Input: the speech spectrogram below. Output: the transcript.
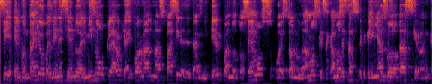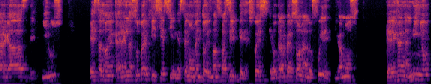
Sí, el contagio pues viene siendo el mismo. Claro que hay formas más fáciles de transmitir cuando tosemos o estornudamos, que sacamos estas pequeñas gotas que van cargadas de virus. Estas van a caer en las superficies y en este momento es más fácil que después que otra persona los cuide. Digamos que dejan al niño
